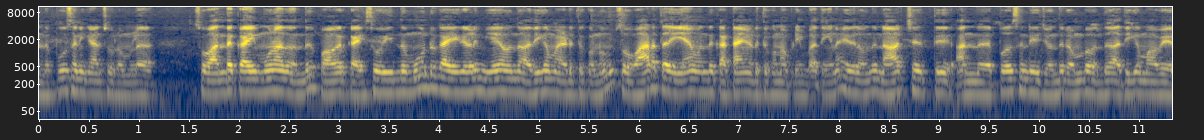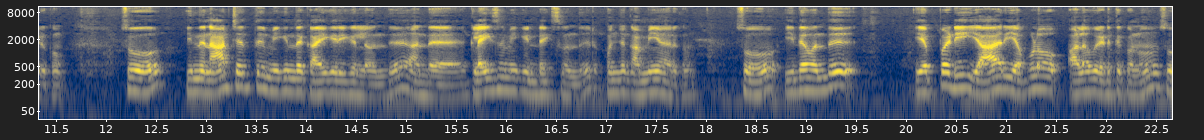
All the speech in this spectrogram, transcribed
அந்த பூசணிக்காய்ன்னு சொல்லுவோம்ல. ஸோ அந்த காய் மூணாவது வந்து பாகற்காய். ஸோ இந்த மூன்று காய்கறிகளும் ஏன் வந்து அதிகமாக எடுத்துக்கணும்? ஸோ வாரத்தில் ஏன் வந்து கட்டாயம் எடுத்துக்கணும் அப்படின்னு பார்த்தீங்கன்னா இதில் வந்து நார்ச்சத்து அந்த பெர்சன்டேஜ் வந்து ரொம்ப வந்து அதிகமாகவே இருக்கும். ஸோ இந்த நார்ச்சத்து மிகுந்த காய்கறிகளில் வந்து அந்த கிளைசமிக் இண்டெக்ஸ் வந்து கொஞ்சம் கம்மியாக இருக்கும். ஸோ இதை வந்து எப்படி யார் எவ்வளோ அளவு எடுத்துக்கணும்? ஸோ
